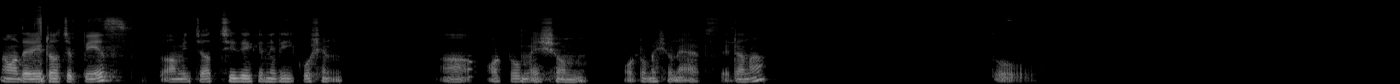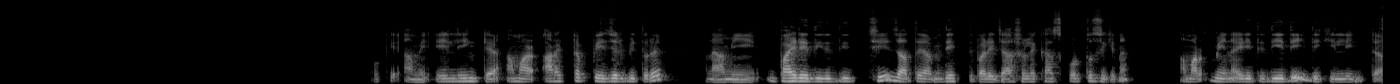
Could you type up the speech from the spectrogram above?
আমাদের এটা হচ্ছে পেজ তো আমি চাচ্ছি দেখে দেখি কোশ্চেন অটোমেশন অটোমেশন অ্যাডস এটা না? তো ওকে, আমি এই লিঙ্কটা আমার আরেকটা পেজের ভিতরে মানে আমি বাইরে দিয়ে দিচ্ছি যাতে আমি দেখতে পারি যে আসলে কাজ করতেছি কিনা। আমার মেন আইডিতে দিয়ে দিই, দেখি লিঙ্কটা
